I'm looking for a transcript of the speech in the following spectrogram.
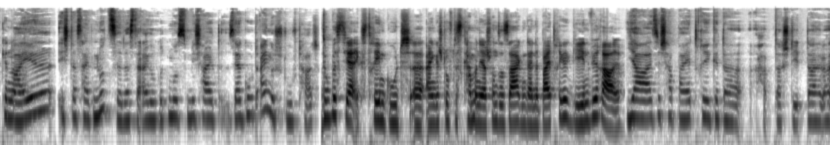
Genau. Weil ich das halt nutze, dass der Algorithmus mich halt sehr gut eingestuft hat. Du bist ja extrem gut äh, eingestuft, das kann man ja schon so sagen. Deine Beiträge gehen viral. Ja, also ich habe Beiträge, da, da steht, da,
